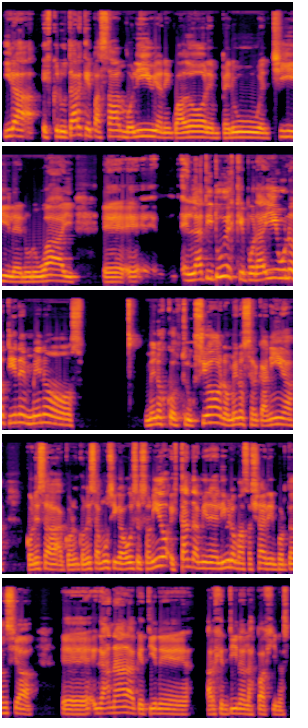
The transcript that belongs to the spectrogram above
ir a escrutar qué pasaba en Bolivia, en Ecuador, en Perú, en Chile, en Uruguay, eh, eh, en latitudes que por ahí uno tiene menos menos construcción o menos cercanía con esa, con, esa música o ese sonido, están también en el libro más allá de la importancia eh, ganada que tiene Argentina en las páginas.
